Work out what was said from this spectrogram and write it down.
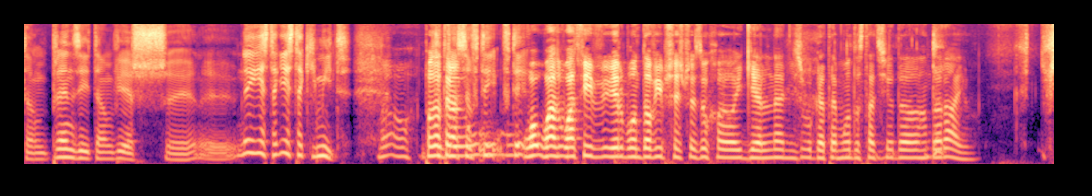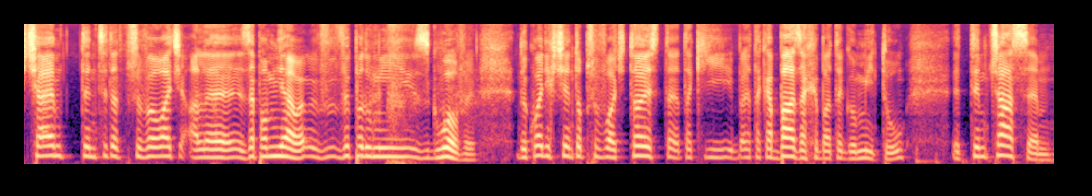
tam prędzej tam, wiesz, no i jest, jest taki mit. No, poza tym w tej, w tej... łatwiej wielbłądowi przejść przez ucho igielne niż bogatemu dostać się do, do raju chciałem ten cytat przywołać, ale zapomniałem, wypadł mi z głowy. Dokładnie chciałem to przywołać. To jest ta, taki, taka baza chyba tego mitu. Tymczasem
